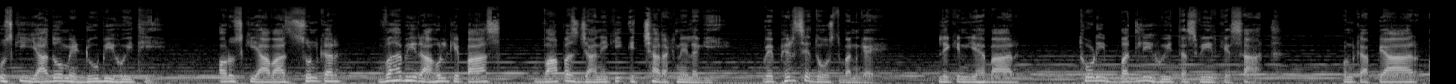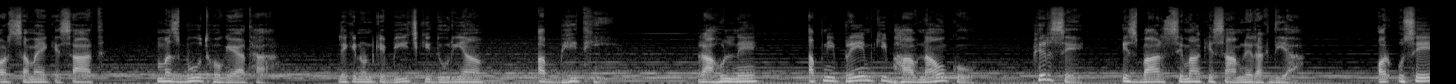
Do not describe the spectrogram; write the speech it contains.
उसकी यादों में डूबी हुई थी और उसकी आवाज़ सुनकर वह भी राहुल के पास वापस जाने की इच्छा रखने लगी। वे फिर से दोस्त बन गए, लेकिन यह बार थोड़ी बदली हुई तस्वीर के साथ। उनका प्यार और समय के साथ मज़बूत हो गया था, लेकिन उनके बीच की दूरियाँ अब भी थीं। राहुल ने अपनी प्रेम की भावनाओं को फिर से इस बार सीमा के सामने रख दिया और उसे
